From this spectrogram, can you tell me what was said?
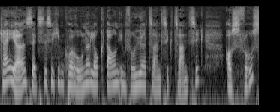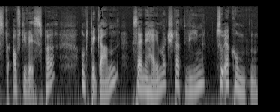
Jaya setzte sich im Corona-Lockdown im Frühjahr 2020 aus Frust auf die Vespa und begann, seine Heimatstadt Wien zu erkunden.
